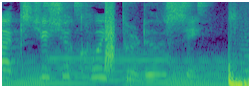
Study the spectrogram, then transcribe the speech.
Max, you should quit producing.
